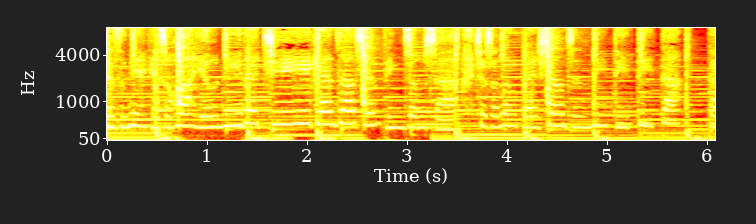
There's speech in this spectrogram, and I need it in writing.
像思念开出花，有你的记忆干燥成瓶装沙，小小楼板响着你滴滴答答，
